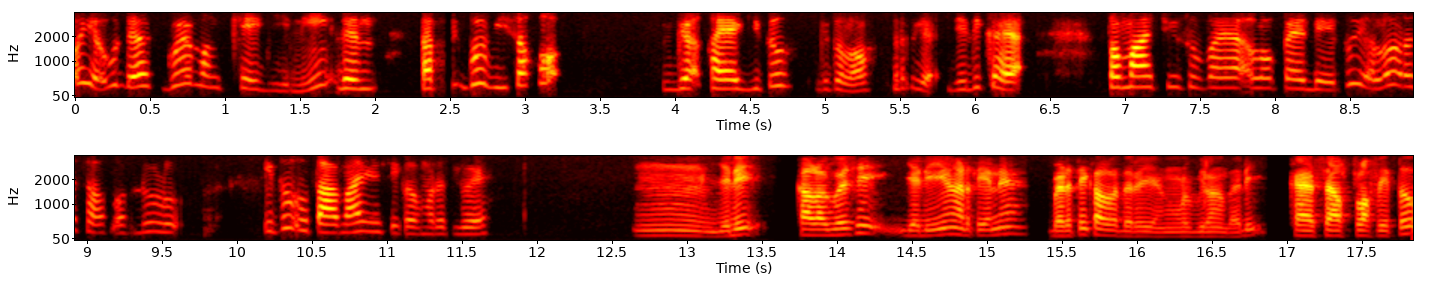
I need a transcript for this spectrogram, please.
oh ya udah gue emang kayak gini dan tapi gue bisa kok gak kayak gitu gitu loh ngerti gak jadi kayak pemacu supaya lo pede itu ya lo harus self love dulu. Itu utamanya sih kalau menurut gue. Hmm, jadi kalau gue sih jadinya ngertiinnya berarti kalau dari yang lo bilang tadi kayak self love itu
